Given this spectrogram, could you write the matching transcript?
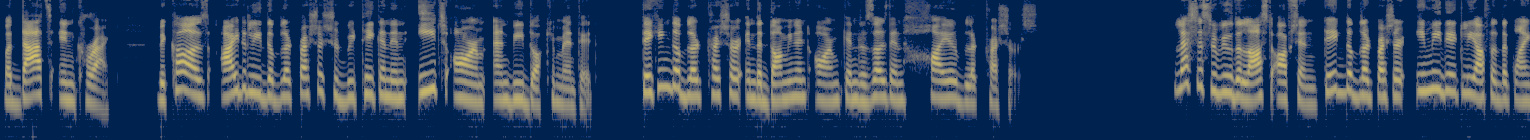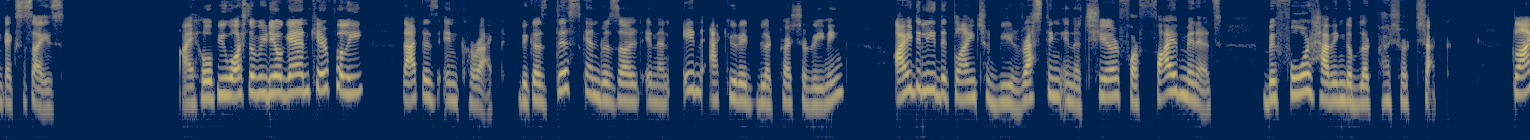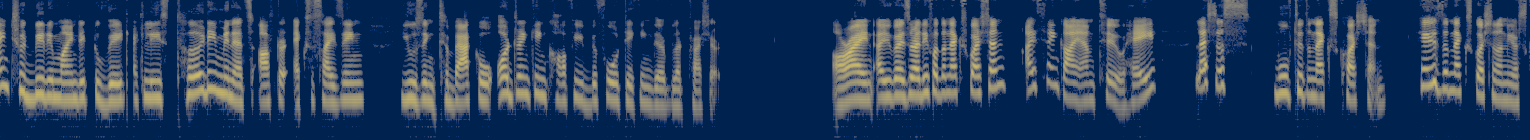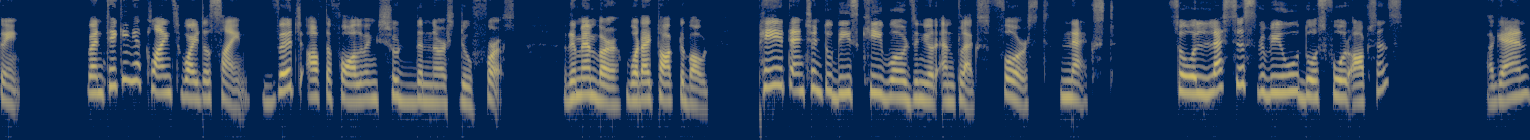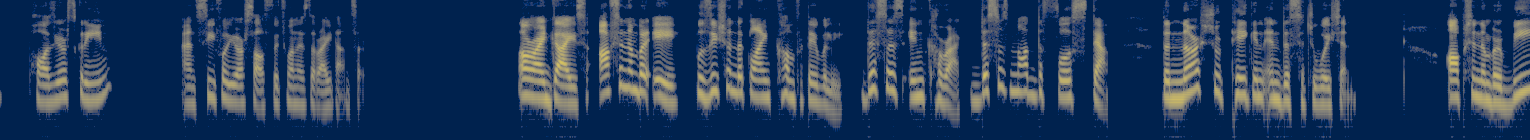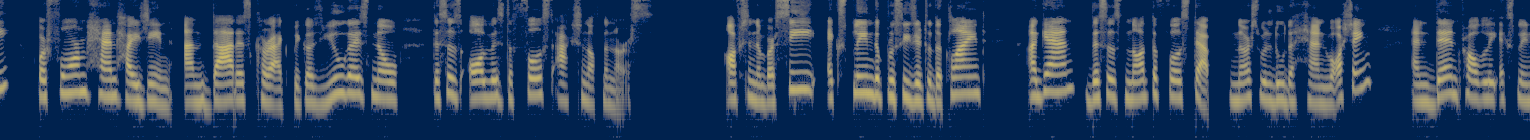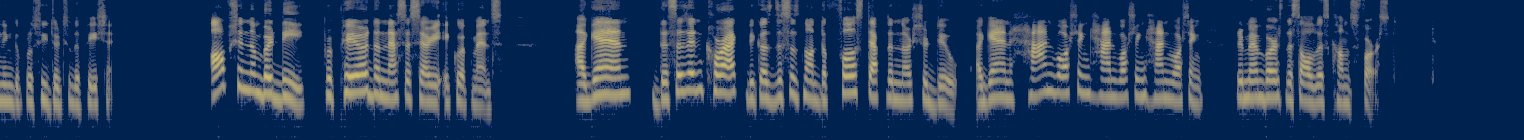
but that's incorrect because ideally the blood pressure should be taken in each arm and be documented. Taking the blood pressure in the dominant arm can result in higher blood pressures. Let's just review the last option. Take the blood pressure immediately after the client exercise. I hope you watch the video again carefully. That is incorrect because this can result in an inaccurate blood pressure reading Ideally, the client should be resting in a chair for five minutes before having the blood pressure checked. Client should be reminded to wait at least 30 minutes after exercising, using tobacco or drinking coffee before taking their blood pressure. All right, are you guys ready for the next question? I think I am too. Hey, let's just move to the next question. Here's the next question on your screen. When taking a client's vital sign, which of the following should the nurse do first? Remember what I talked about Pay attention to these keywords in your NCLEX first, next. So let's just review those four options. Again, pause your screen and see for yourself which one is the right answer. All right, guys, option number A, position the client comfortably. This is incorrect. This is not the first step the nurse should take in in this situation. Option number B, perform hand hygiene. And that is correct because you guys know this is always the first action of the nurse. Option number C, explain the procedure to the client. Again, this is not the first step. Nurse will do the hand washing and then probably explaining the procedure to the patient. Option number D, prepare the necessary equipments. Again, this is incorrect because this is not the first step the nurse should do. Again, hand washing, hand washing, hand washing. Remember, this always comes first.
